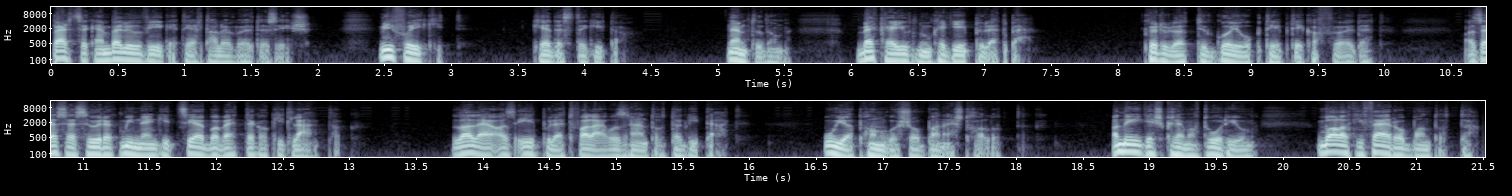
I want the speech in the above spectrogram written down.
Perceken belül véget ért a lövöldözés. – Mi folyik itt? – kérdezte Gita. – Nem tudom. Be kell jutnunk egy épületbe. Körülöttük golyók tépték a földet. Az SS őrök mindenkit célba vettek, akit láttak. Lale az épület falához rántotta Gitát. Újabb hangos robbanást hallottak. A négyes krematórium. Valaki felrobbantotta.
